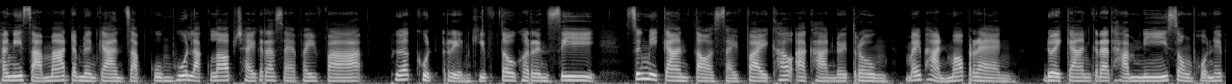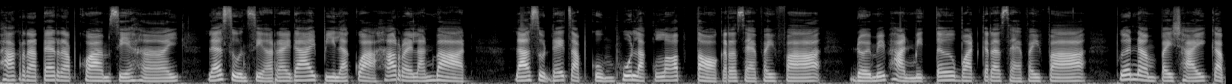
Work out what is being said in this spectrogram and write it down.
ทั้งนี้สามารถดำเนินการจับกลุ่มผู้ลักลอบใช้กระแสไฟฟ้า เพื่อขุดเหรียญคริปโตเคอเรนซีซึ่งมีการต่อสายไฟเข้าอาคารโดยตรง ไม่ผ่านม้อแปลงโดยการกระทำนี้ส่งผลให้ภาครัฐได้รับความเสียหาย และสูญเสียรายได้ปีละกว่า 500 ล้านบาท ล่าสุดได้จับกลุ่มผู้ลักลอบต่อกระแสไฟฟ้า โดยไม่ผ่านมิเตอร์วัดกระแสไฟฟ้า เพื่อนำไปใช้กับ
